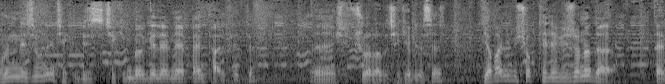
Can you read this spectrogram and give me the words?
Bunun nezi ne çekti? Biz çekim bölgelerini hep ben tarif ettim. Ee, işte şuralarda çekebilirsiniz. Yabancı birçok televizyona da ben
